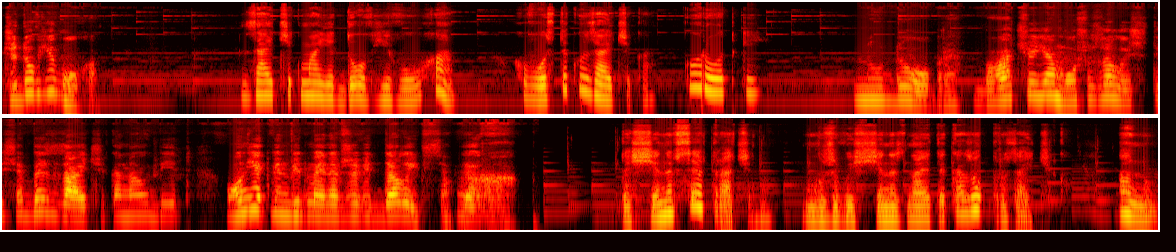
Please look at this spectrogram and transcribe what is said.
чи довгі вуха? Зайчик має довгі вуха, хвостик у зайчика короткий. Ну, добре, бачу, я мушу залишитися без зайчика на обід. Он як він від мене вже віддалився. Ех. Та ще не все втрачено. Може, ви ще не знаєте казок про зайчика? Ану,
